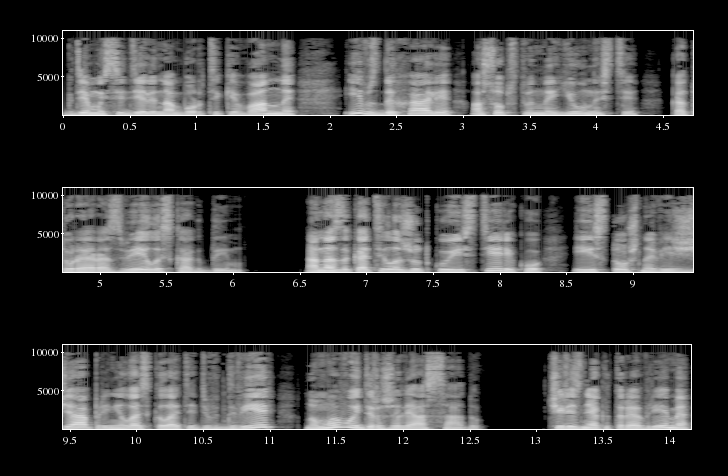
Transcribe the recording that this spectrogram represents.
где мы сидели на бортике ванны и вздыхали о собственной юности, которая развеялась как дым. Она закатила жуткую истерику и, истошно визжа, принялась колотить в дверь, но мы выдержали осаду. Через некоторое время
